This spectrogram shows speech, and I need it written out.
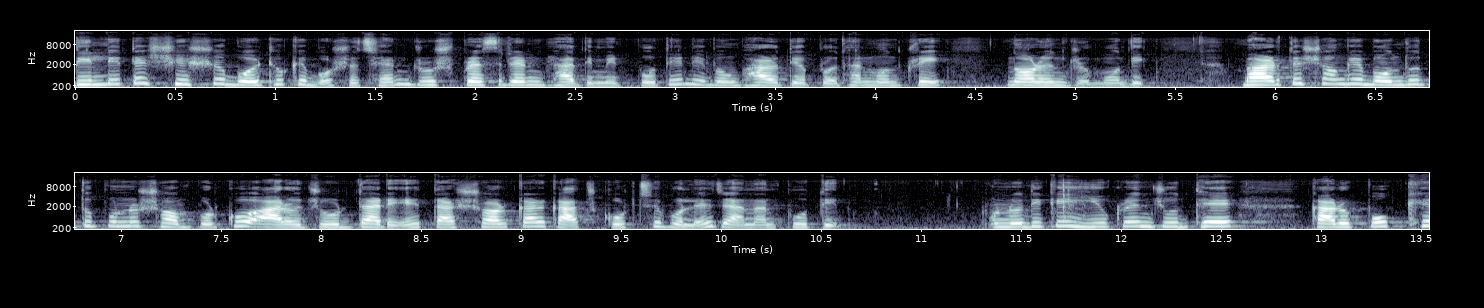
দিল্লিতে শীর্ষ বৈঠকে বসেছেন রুশ প্রেসিডেন্ট ভ্লাদিমির পুতিন এবং ভারতীয় প্রধানমন্ত্রী নরেন্দ্র মোদী। ভারতের সঙ্গে বন্ধুত্বপূর্ণ সম্পর্ক আরও জোরদারে তার সরকার কাজ করছে বলে জানান পুতিন। অন্যদিকে ইউক্রেন যুদ্ধে কারও পক্ষে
